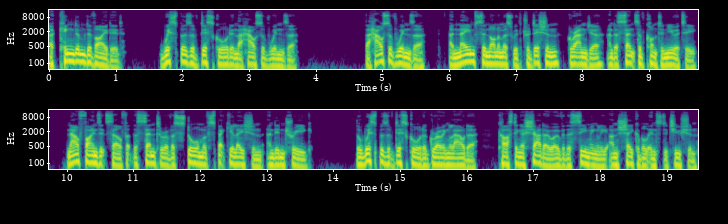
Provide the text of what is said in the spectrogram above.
A kingdom divided. Whispers of discord in the House of Windsor. The House of Windsor, a name synonymous with tradition, grandeur, and a sense of continuity, now finds itself at the center of a storm of speculation and intrigue. The whispers of discord are growing louder, casting a shadow over the seemingly unshakable institution.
